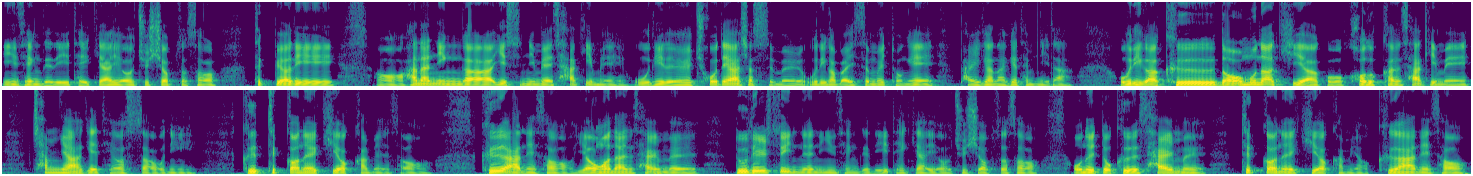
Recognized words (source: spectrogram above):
인생들이 되게 하여 주시옵소서. 특별히 어, 하나님과 예수님의 사귐에 우리를 초대하셨음을 우리가 말씀을 통해 발견하게 됩니다. 우리가 그 너무나 귀하고 거룩한 사귐에 참여하게 되었사오니 그 특권을 기억하면서 그 안에서 영원한 삶을 누릴 수 있는 인생들이 되게 하여 주시옵소서. 오늘 또 그 삶을 특권을 기억하며 그 안에서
